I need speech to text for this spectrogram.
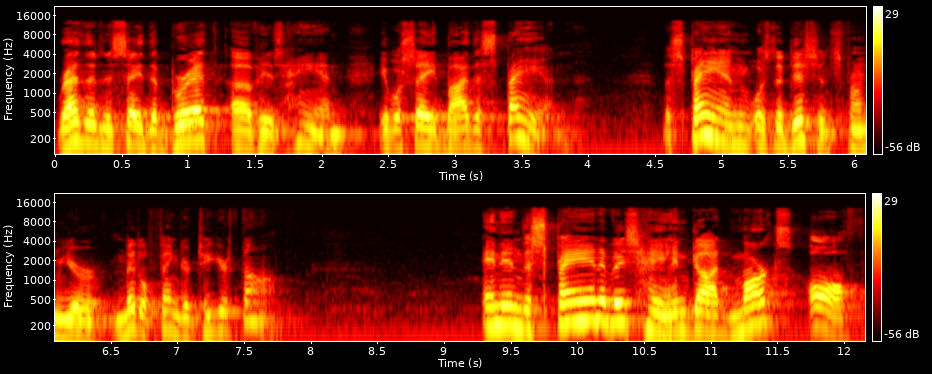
rather than say the breadth of his hand, it will say by the span. The span was the distance from your middle finger to your thumb. And in the span of his hand, God marks off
